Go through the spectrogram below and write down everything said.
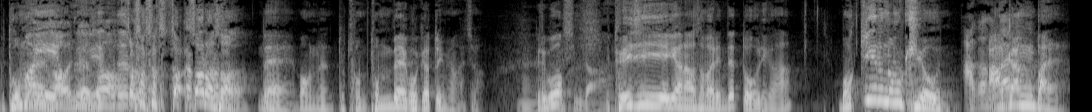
그 도마에 얹어서 그 썰- 쏙 썰어서. 네 먹는 또 돈- 돈배고기가 또 유명하죠. 그리고 그렇습니다. 돼지 얘기가 나와서 말인데 또 우리가 먹기에는 너무 귀여운 아강발? 아강발.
